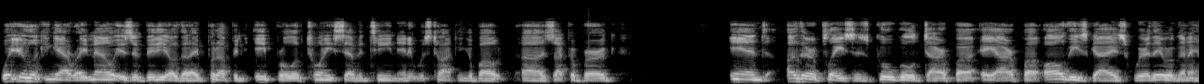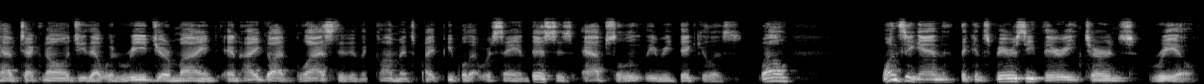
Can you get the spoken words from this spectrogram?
What you're looking at right now is a video that I put up in April of 2017, and it was talking about uh, Zuckerberg and other places, Google, DARPA, IARPA, all these guys, where they were going to have technology that would read your mind. And I got blasted in the comments by people that were saying, this is absolutely ridiculous. Well, once again, the conspiracy theory turns real.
